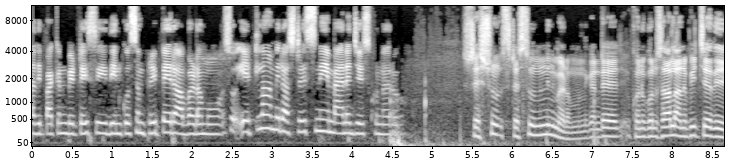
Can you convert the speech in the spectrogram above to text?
అది పక్కన పెట్టేసి దీనికోసం ప్రిపేర్ అవ్వడము. సో ఎట్లా మీరు ఆ స్ట్రెస్ని మేనేజ్ చేసుకున్నారు? స్ట్రెస్ స్ట్రెస్ ఉంది మేడం. ఎందుకంటే కొన్ని కొన్నిసార్లు అనిపించేది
